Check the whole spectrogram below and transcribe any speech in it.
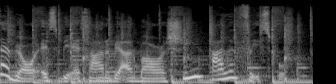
تابعوا SBS عربي 24 على الفيسبوك.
